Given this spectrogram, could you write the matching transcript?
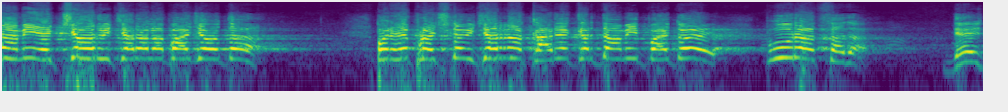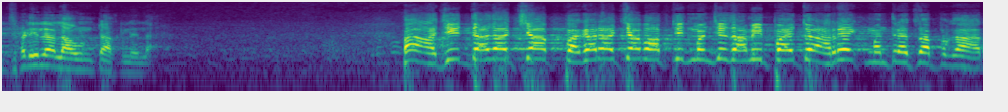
आम्ही याच्यावर विचारायला पाहिजे होता. पण हे प्रश्न विचारणं कार्यकर्ता आम्ही पाहतोय पुरं सदा देश झडीला लावून टाकलेला आहे. अजित दादाच्या पगाराच्या बाबतीत म्हणजेच आम्ही पाहतोय हरेक मंत्र्याचा पगार.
